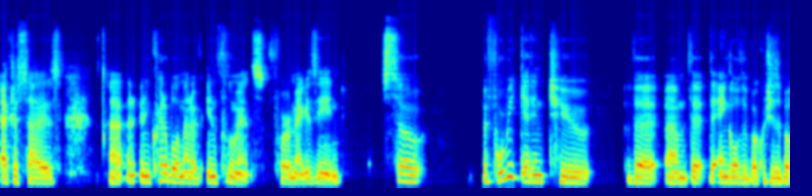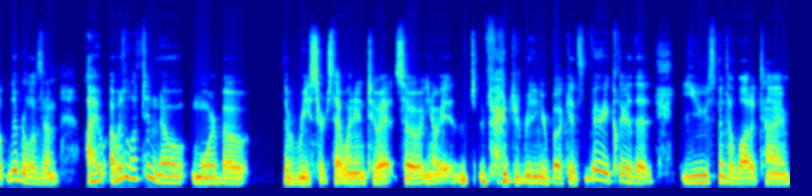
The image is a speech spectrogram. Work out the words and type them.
exercise uh, an, an incredible amount of influence for a magazine. So before we get into the um, the the angle of the book, which is about liberalism, I I would love to know more about the research that went into it. So you know, it, reading your book, it's very clear that you spent a lot of time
